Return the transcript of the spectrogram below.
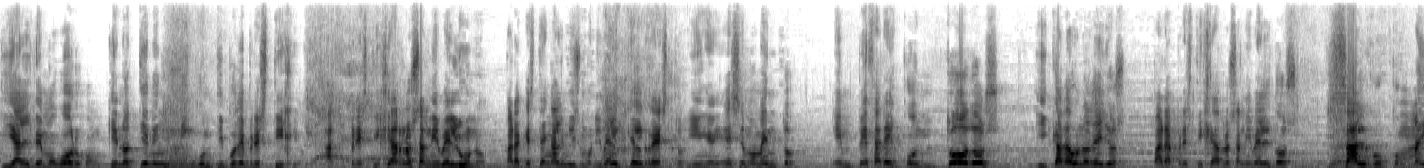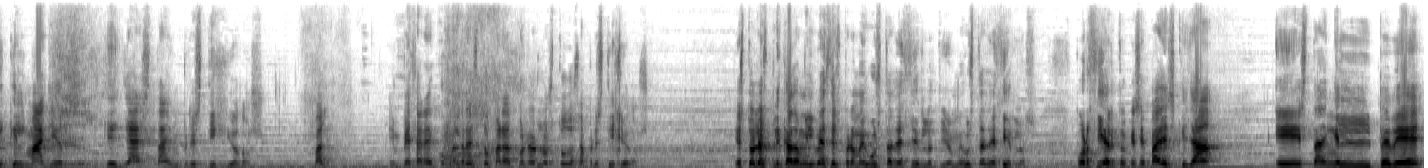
y al Demogorgon Que no tienen ningún tipo de prestigio Prestigiarlos al nivel 1 Para que estén al mismo nivel que el resto Y en ese momento empezaré con todos y cada uno de ellos para prestigiarlos a nivel 2, salvo con Michael Myers, que ya está en prestigio 2. ¿Vale? Empezaré con el resto para ponerlos todos a prestigio 2. Esto lo he explicado mil veces, pero me gusta decirlo, tío, me gusta decirlos. Por cierto, que sepáis que ya eh, está en el PBE,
